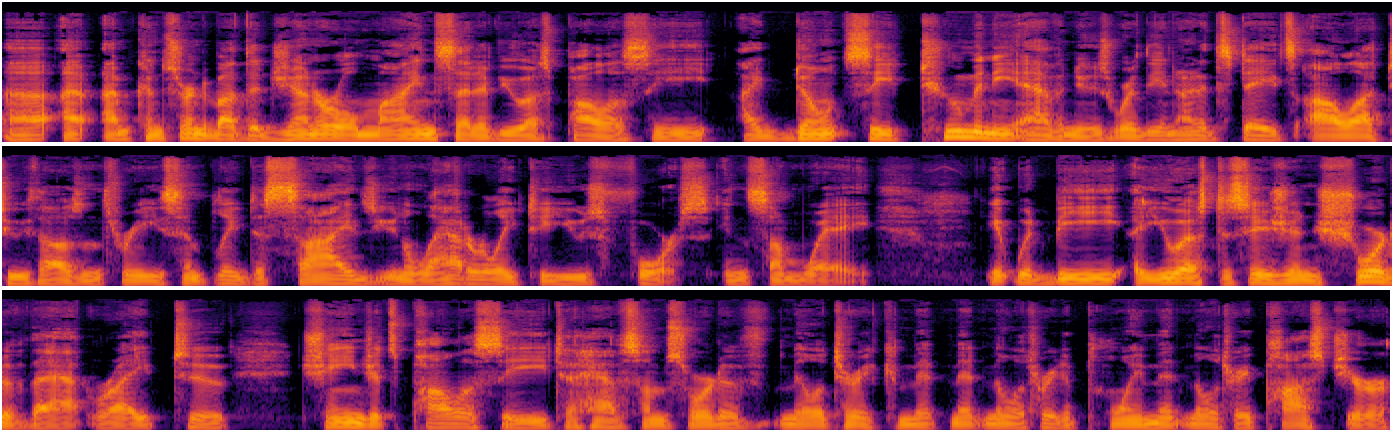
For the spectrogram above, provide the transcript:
Uh, I, I'm concerned about the general mindset of U.S. policy. I don't see too many avenues where the United States, a la 2003, simply decides unilaterally to use force in some way it would be a U.S. decision short of that, right, to change its policy, to have some sort of military commitment, military deployment, military posture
